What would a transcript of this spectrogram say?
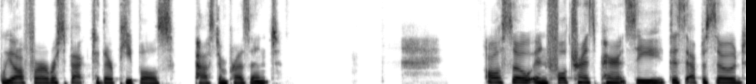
We offer our respect to their peoples, past and present. Also, in full transparency, this episode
